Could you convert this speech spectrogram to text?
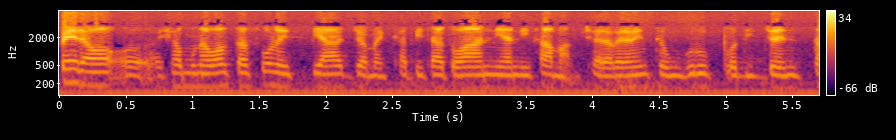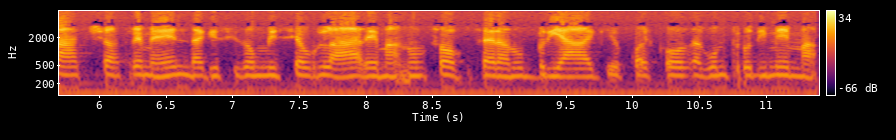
Però eh, diciamo, una volta sola in spiaggia mi è capitato anni e anni fa ma c'era veramente un gruppo di gentaccia tremenda che si sono messi a urlare ma non so se erano ubriachi o qualcosa contro di me ma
